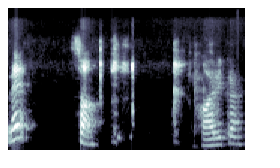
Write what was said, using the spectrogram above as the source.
ve son. Harika.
